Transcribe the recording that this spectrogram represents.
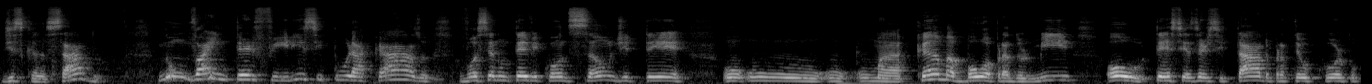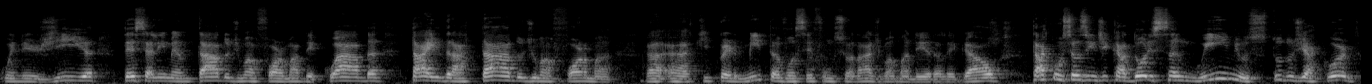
descansado? Não vai interferir se por acaso você não teve condição de ter um, um, uma cama boa para dormir, ou ter se exercitado para ter o corpo com energia, ter se alimentado de uma forma adequada, estar tá hidratado de uma forma ah, ah, que permita você funcionar de uma maneira legal, tá com seus indicadores sanguíneos tudo de acordo.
